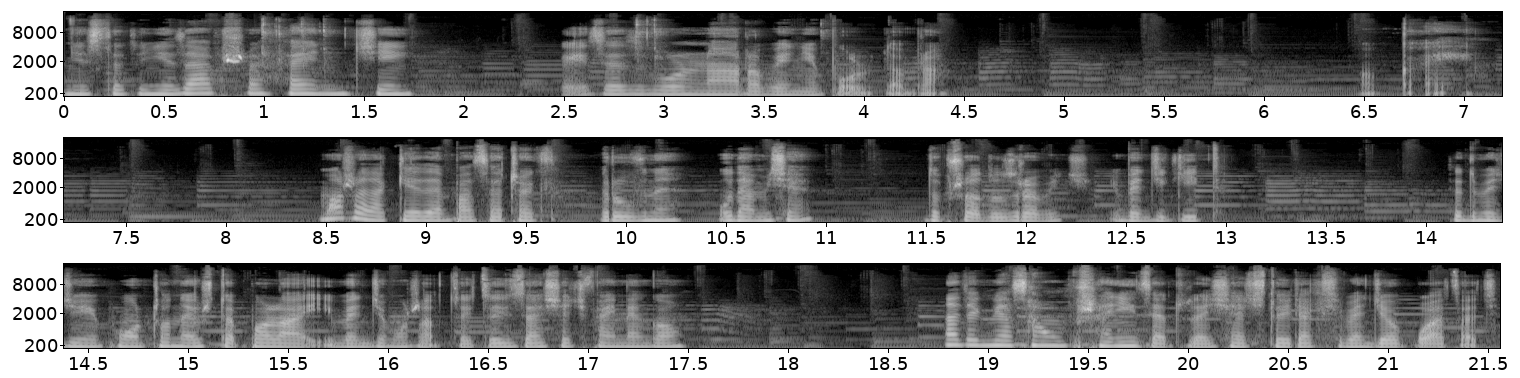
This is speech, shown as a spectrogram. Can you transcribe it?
Niestety nie zawsze chęci. Okay, zezwól na robienie pól, dobra. Okej. Okay. Może tak jeden paseczek równy uda mi się do przodu zrobić i będzie git. Wtedy będzie mi połączone już te pola i będzie można tutaj coś zasiać fajnego. Miała samą pszenicę tutaj siać, to i tak się będzie opłacać.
